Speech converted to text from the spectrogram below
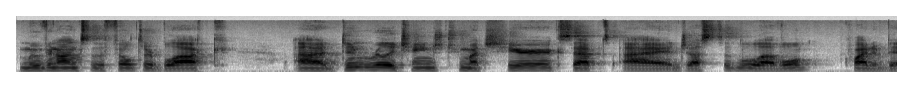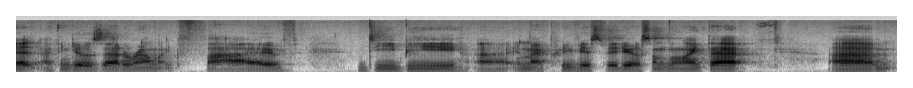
moving on to the filter block, uh, didn't really change too much here except I adjusted the level quite a bit. I think it was at around like 5 dB uh, in my previous video, something like that. Um,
